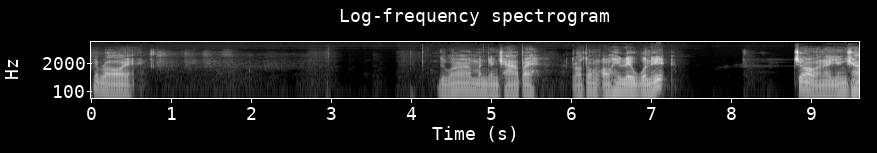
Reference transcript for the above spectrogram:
เรียบร้อย หรือว่ามันยังช้าไป เราต้องเอาให้เร็วกว่านี้ เจ้าน่ะยังช้า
